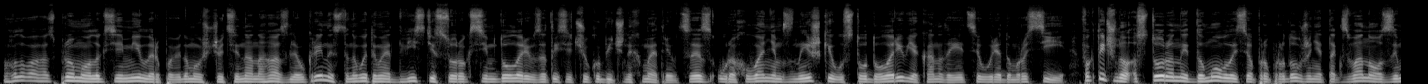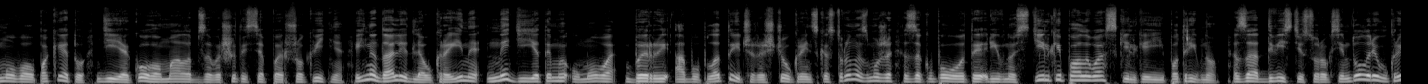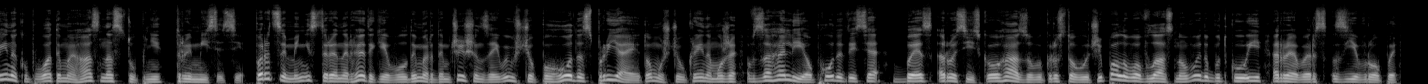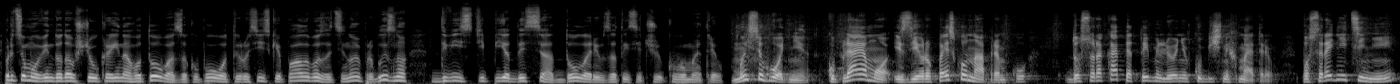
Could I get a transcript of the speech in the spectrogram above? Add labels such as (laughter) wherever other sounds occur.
Голова Газпрому Олексій Міллер повідомив, що ціна на газ для України становитиме 247 доларів за тисячу кубічних метрів. Це з урахуванням знижки у 100 доларів, яка надається урядом Росії. Фактично, сторони домовилися про продовження так званого зимового пакету, дія якого мала б завершитися 1 квітня. І надалі для України не діятиме умова бери або плати, через що українська сторона зможе закуповувати рівно стільки палива, скільки їй потрібно. За 247 доларів Україна купуватиме газ наступні три місяці. Перед цим міністр енергетики Володимир Демчишин заявив, що погода сприяє тому, що Україна може взагалі обходитися без російського газу, використовуючи паливо власного видобутку і реверс з Європи. При цьому він додав, що Україна готова закуповувати російське паливо за ціною приблизно 250 доларів за тисячу кубометрів. Ми сьогодні купляємо із європейського напрямку до 45 мільйонів кубічних метрів. По середній ціні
